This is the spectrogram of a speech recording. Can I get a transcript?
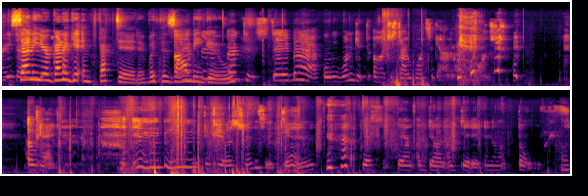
I Sunny, you're gonna get infected with the zombie goo. Infected. Stay back. Well, we want to get. Oh, I just died once again. okay. okay, let's try this again. Yes, bam, I'm done. I did it, and I'm like, boom.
